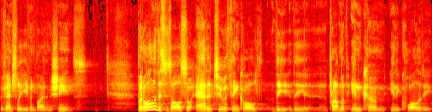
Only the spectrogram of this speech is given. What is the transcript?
eventually, even by the machines. But all of this is also added to a thing called the, the uh, problem of income inequality.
